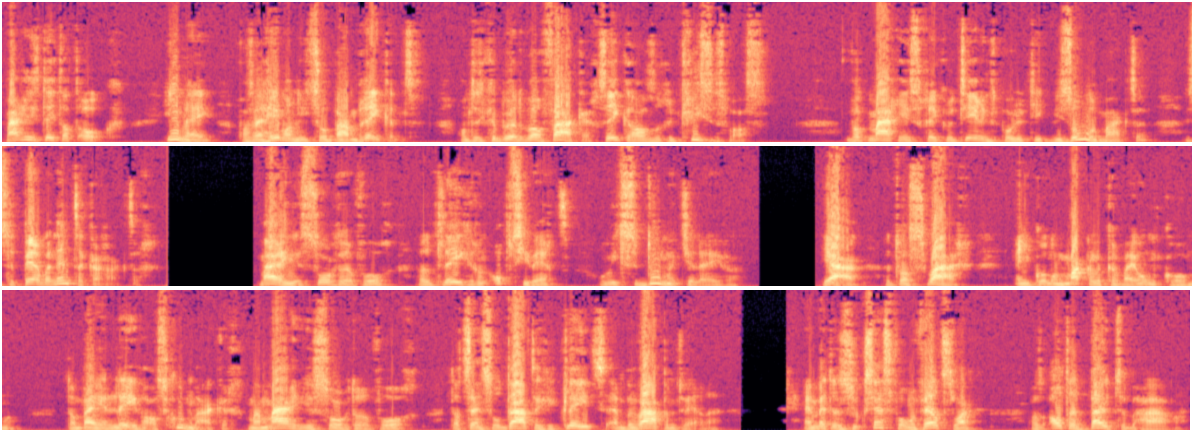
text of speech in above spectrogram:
Marius deed dat ook. Hiermee was hij helemaal niet zo baanbrekend, want het gebeurde wel vaker, zeker als er een crisis was. Wat Marius' recruteringspolitiek bijzonder maakte, is het permanente karakter. Marius zorgde ervoor dat het leger een optie werd om iets te doen met je leven. Ja, het was zwaar en je kon er makkelijker bij omkomen dan bij een leven als schoenmaker, maar Marius zorgde ervoor dat zijn soldaten gekleed en bewapend werden. En met een succesvolle veldslag was altijd buiten te.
